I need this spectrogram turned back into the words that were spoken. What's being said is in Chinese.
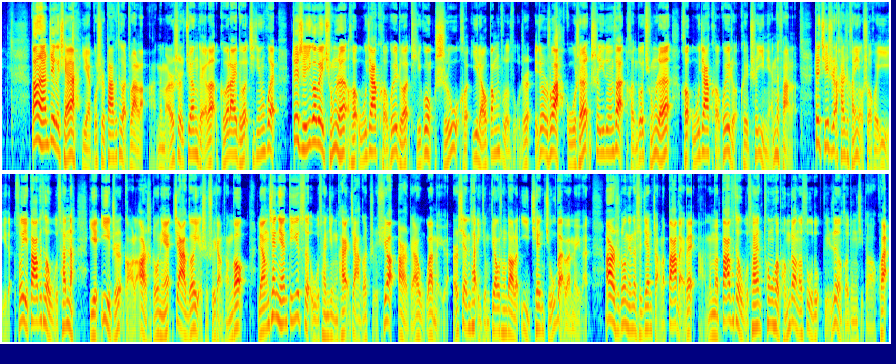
当然，这个钱啊也不是巴菲特赚了啊，那么而是捐给了格莱德基金会。这是一个为穷人和无家可归者提供食物和医疗帮助的组织。也就是说啊，股神吃一顿饭，很多穷人和无家可归者可以吃一年的饭了。这其实还是很有社会意义的。所以，巴菲特午餐呢也一直搞了二十多年，价格也是水涨船高。两千年第一次午餐竞拍，价格只需要二点五万美元，而现在已经飙升到了一千九百万美元，二十多年的时间涨了八百倍啊！那么，巴菲特午餐通货膨胀的速度比任何东西都要快。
